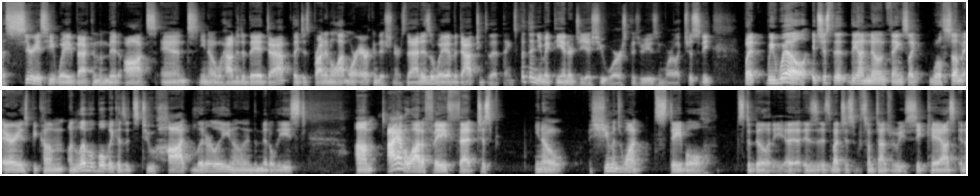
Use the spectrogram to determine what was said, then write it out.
a serious heat wave back in the mid aughts. And, you know, how did they adapt? They just brought in a lot more air conditioners. That is a way of adapting to that things. But then you make the energy issue worse because you're using more electricity. But we will. It's just the, the unknown things like will some areas become unlivable because it's too hot, literally, you know, in the Middle East? Um, I have a lot of faith that just, you know, humans want stable stability. Uh, is as much as sometimes we seek chaos and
